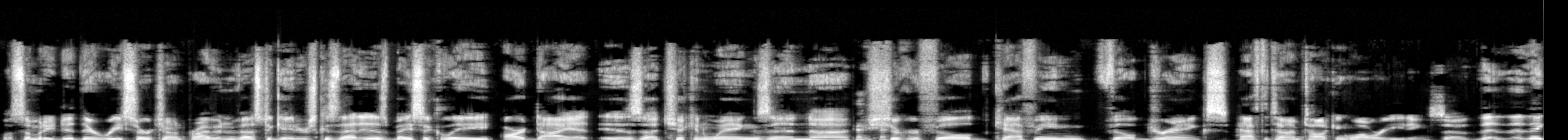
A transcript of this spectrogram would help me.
Well, somebody did their research on private investigators because that is basically our diet: is uh, chicken wings and uh, sugar-filled, caffeine-filled drinks. Half the time, talking while we're eating. So th- they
